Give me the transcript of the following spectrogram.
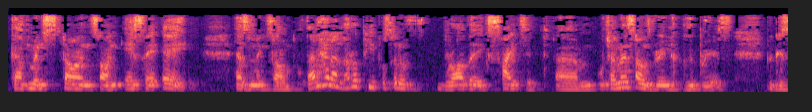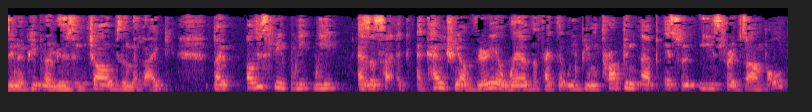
government stance on SAA as an example. That had a lot of people sort of rather excited, um, which I know sounds really lugubrious because, you know, people are losing jobs and the like. But obviously we, we as a, a country are very aware of the fact that we've been propping up SOEs, for example,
